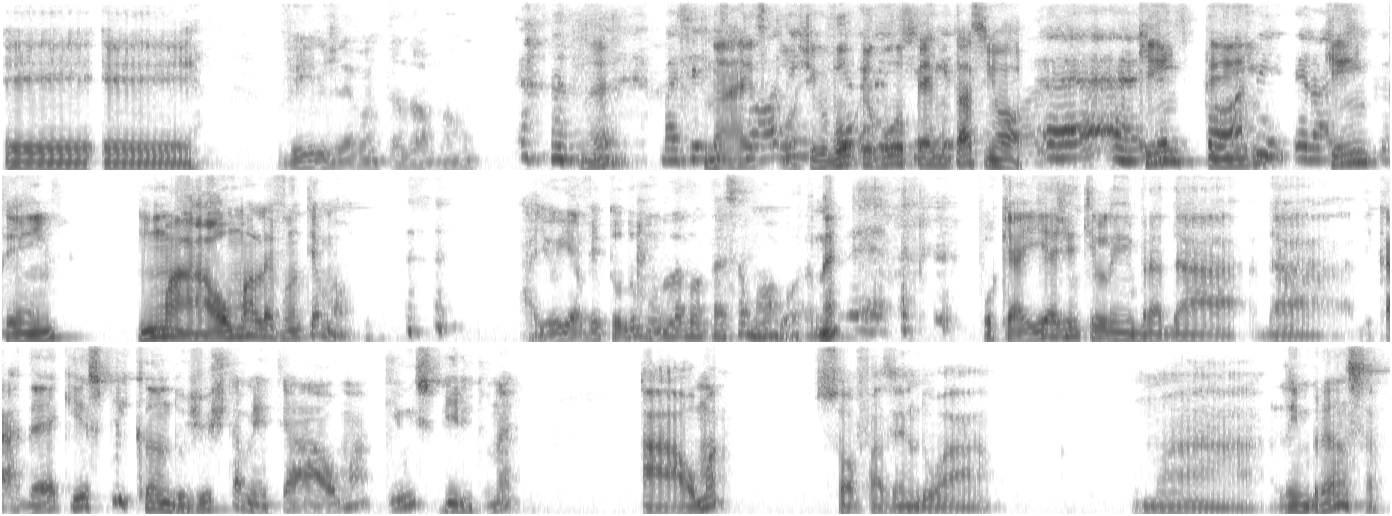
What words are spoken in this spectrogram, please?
é, é, ver eles levantando a mão né? na resposta. Eu vou, eu vou perguntar assim, ó, é, quem tem, quem tem uma alma, levante a mão. Aí eu ia ver todo mundo levantar essa mão agora, né? Porque aí a gente lembra da, da, de Kardec explicando justamente a alma e o espírito, né? A alma, só fazendo a, uma lembrança,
